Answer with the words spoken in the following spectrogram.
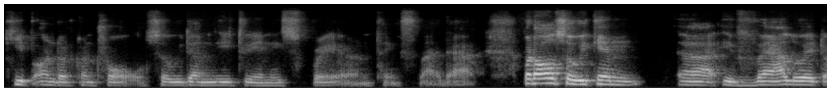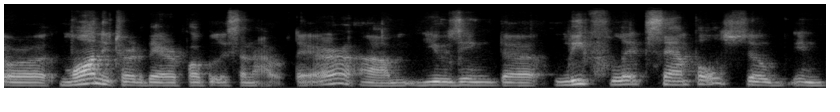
keep under control. So we don't need to any sprayer and things like that. But also we can uh, evaluate or monitor their population out there um, using the leaflet samples. So in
